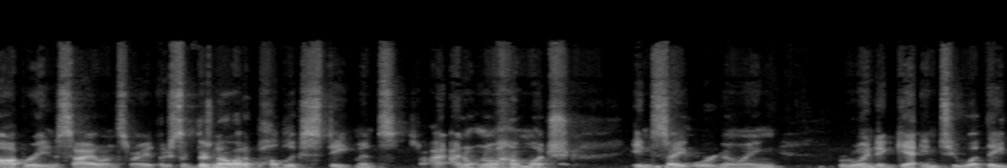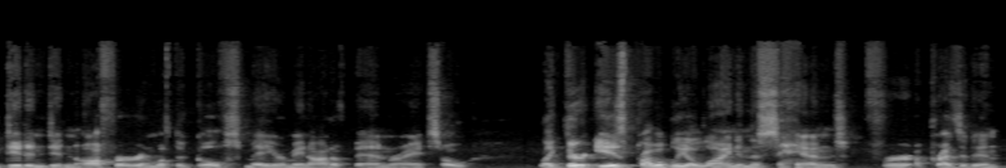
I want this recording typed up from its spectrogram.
operate in silence, right? There's like, there's not a lot of public statements. So I, I don't know how much insight we're going we're going to get into what they did and didn't offer and what the gulfs may or may not have been, right? So, like, there is probably a line in the sand for a president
